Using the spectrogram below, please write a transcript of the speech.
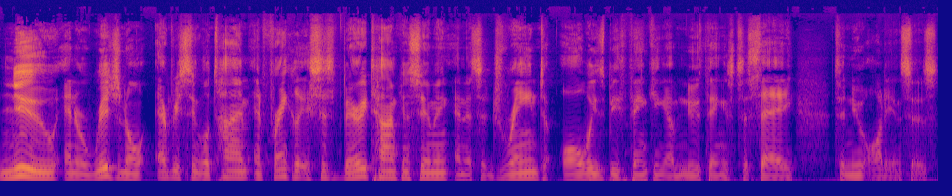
new and original every single time. And frankly, it's just very time consuming and it's a drain to always be thinking of new things to say to new audiences.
